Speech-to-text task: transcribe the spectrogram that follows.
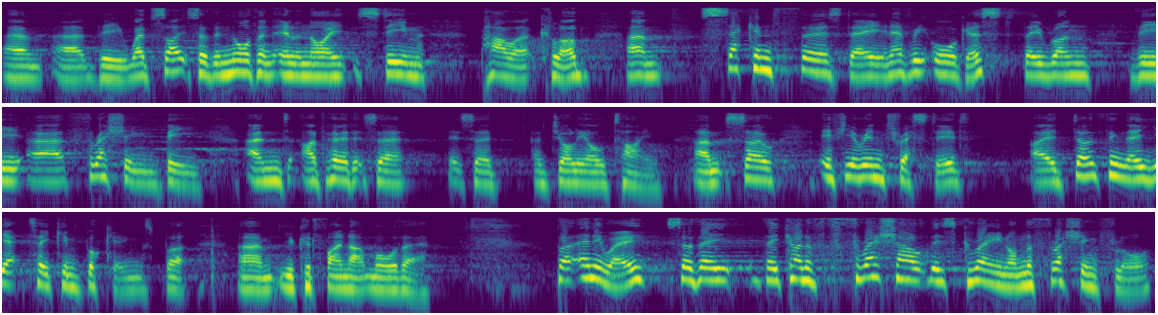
um, uh, the website. So the Northern Illinois Steam Power Club. Um, second Thursday in every August, they run the uh, threshing bee, and I've heard it's a it's a, a jolly old time. Um, so if you're interested, I don't think they're yet taking bookings, but um, you could find out more there. But anyway, so they, they kind of thresh out this grain on the threshing floor,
